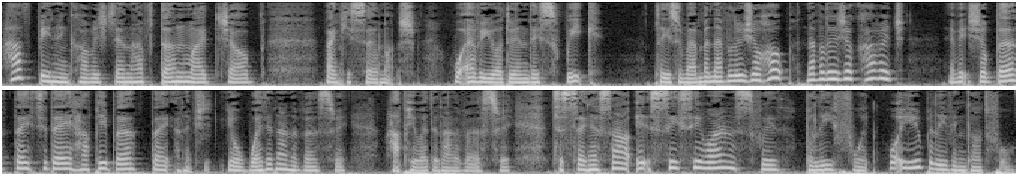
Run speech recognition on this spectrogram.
have been encouraged, then I've done my job. Thank you so much. Whatever you are doing this week, please remember never lose your hope, never lose your courage. If it's your birthday today, happy birthday. And if your wedding anniversary, happy wedding anniversary. To sing us out, it's CeCe Winans with Believe for It. What are you believing God for?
